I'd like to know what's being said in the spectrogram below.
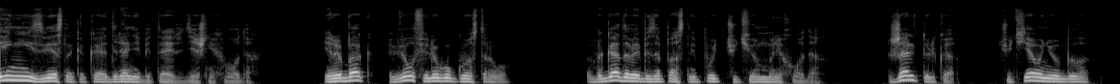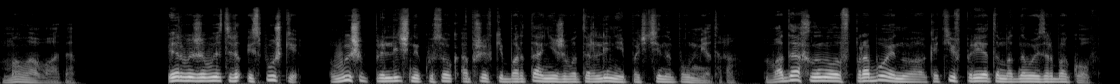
и неизвестно, какая дрянь обитает в здешних водах. И рыбак вел Филюгу к острову, выгадывая безопасный путь чутьем морехода. Жаль только, чутья у него было маловато. Первый же выстрел из пушки Вышиб приличный кусок обшивки борта ниже ватерлинии почти на полметра. Вода хлынула в пробоину, окатив при этом одного из рыбаков.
